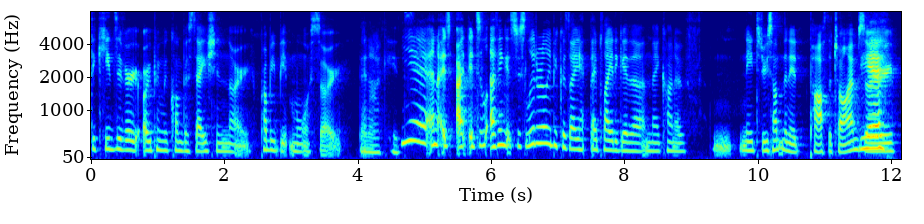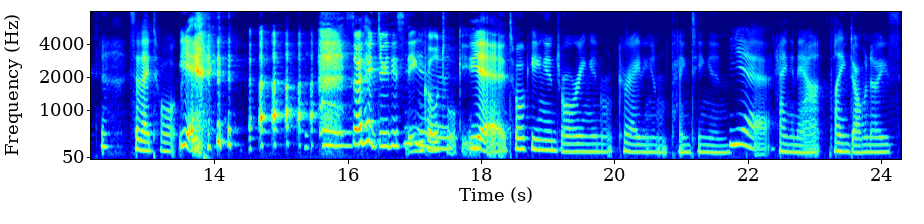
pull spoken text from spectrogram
the kids are very open with conversation, though. Probably a bit more so. Than our kids. Yeah, and it's I, it's I think it's just literally because they they play together and they kind of need to do something to pass the time. So Yeah. So they talk. yeah. so they do this thing called talking. Yeah, talking and drawing and creating and painting and Yeah. hanging out, playing dominoes.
